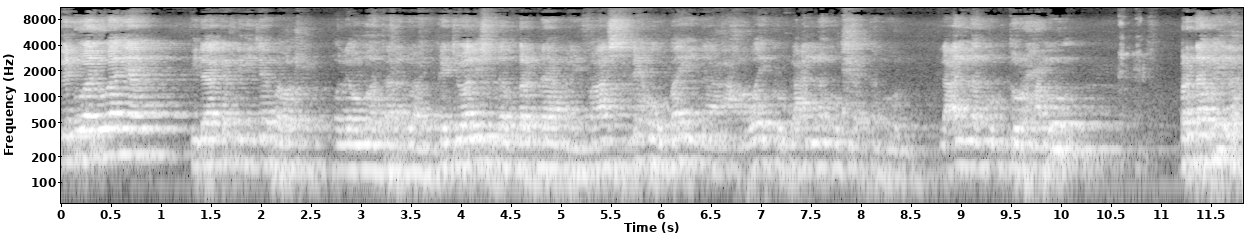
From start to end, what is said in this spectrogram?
Kedua-duanya tidak akan diijabah oleh Allah Taala doa kecuali sudah berdamai faslihu baina akhawaikum la'allakum tattaqun la'allakum turhamun. Berdamailah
